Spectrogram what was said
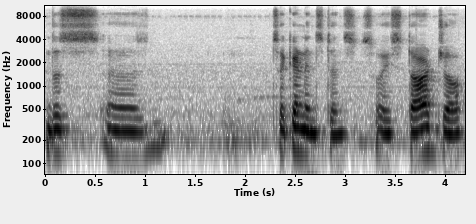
this uh, second instance. So I start job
